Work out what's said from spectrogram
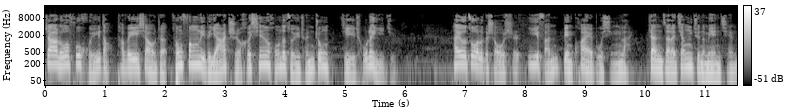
扎罗夫回到：“他微笑着从锋利的牙齿和鲜红的嘴唇中挤出了一句。”他又做了个手势，伊凡便快步行来，站在了将军的面前。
